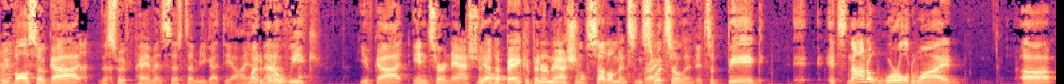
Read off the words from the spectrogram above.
We've also got the SWIFT payment system. You got the IMF. Might have been a week. You've got international. Yeah, the Bank of International Settlements in Right. Switzerland. It's a big. It's not a worldwide uh,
